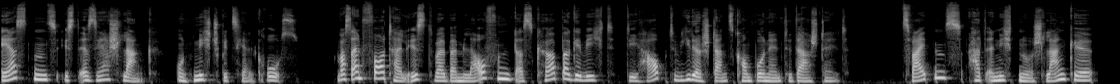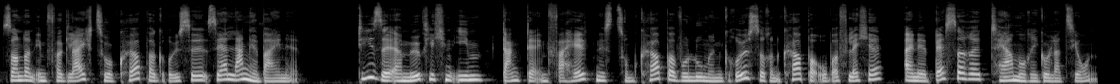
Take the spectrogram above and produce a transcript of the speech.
Erstens ist er sehr schlank und nicht speziell groß was ein Vorteil ist, weil beim Laufen das Körpergewicht die Hauptwiderstandskomponente darstellt. Zweitens hat er nicht nur schlanke, sondern im Vergleich zur Körpergröße sehr lange Beine. Diese ermöglichen ihm, dank der im Verhältnis zum Körpervolumen größeren Körperoberfläche, eine bessere Thermoregulation.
